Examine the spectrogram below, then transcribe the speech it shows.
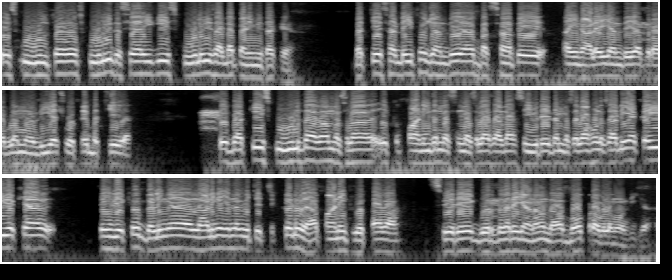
ਤੇ ਸਕੂਲ ਤੋਂ ਸਕੂਲ ਹੀ ਦੱਸਿਆ ਸੀ ਕਿ ਸਕੂਲ ਵੀ ਸਾਡਾ ਪੰਜਵੀਂ ਤੱਕ ਆ। ਬੱਚੇ ਸਾਡੇ ਇਥੋਂ ਜਾਂਦੇ ਆ ਬੱਸਾਂ ਤੇ ਅਸੀਂ ਨਾਲੇ ਜਾਂਦੇ ਆ ਪ੍ਰੋਬਲਮ ਆਉਂਦੀ ਆ ਛੋਟੇ ਬੱਚੇ ਆ। ਤੇ ਬਾਕੀ ਸਕੂਲ ਦਾ ਵਾ ਮਸਲਾ ਇੱਕ ਪਾਣੀ ਦਾ ਮਸ- ਮਸਲਾ ਸਾਡਾ ਸੀਵਰੇਜ ਦਾ ਮਸਲਾ। ਹੁਣ ਸਾਡੀਆਂ ਕਈ ਵੇਖਿਆ ਤੁਸੀਂ ਵੇਖਿਓ ਗਲੀਆਂ ਨਾਲੀਆਂ ਜਿਨ੍ਹਾਂ ਵਿੱਚ ਚਿੱਕੜ ਹੋਇਆ ਪਾਣੀ ਖਲੋਤਾ ਵਾ ਸਵੇਰੇ ਗੁਰਦੁਆਰੇ ਜਾਣਾ ਹੁੰਦਾ ਵਾ, ਬਹੁਤ ਪ੍ਰੋਬਲਮ ਆਉਂਦੀ ਆ।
